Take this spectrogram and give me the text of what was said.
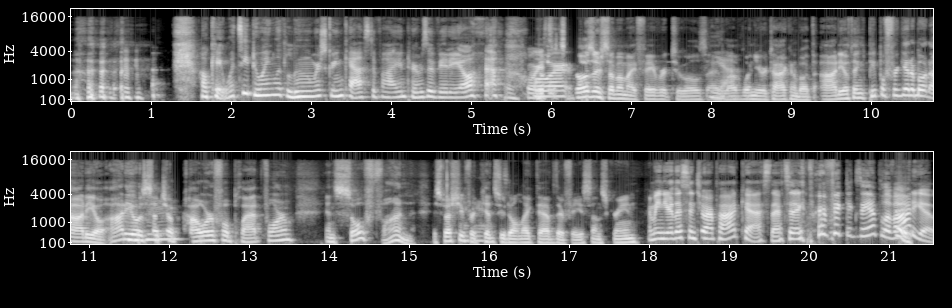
okay, what's he doing with Loom or Screencastify in terms of video? of course. or, those are some of my favorite tools. I yeah. love when you were talking about the audio thing. People forget about audio. Audio mm-hmm. is such a mm-hmm. powerful platform and so fun, especially for kids who don't like to have their face on screen. I mean, you're listening to our podcast. That's a perfect example of hey, audio.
